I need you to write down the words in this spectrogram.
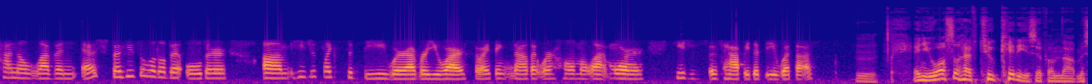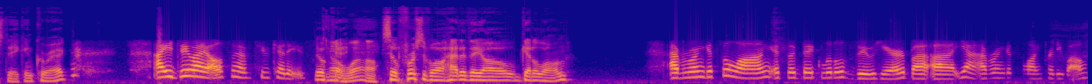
10, 11 ish, so he's a little bit older. Um, he just likes to be wherever you are. So I think now that we're home a lot more, he just is happy to be with us. Hmm. And you also have two kitties, if I'm not mistaken, correct? I do. I also have two kitties. Okay. Oh, wow. So first of all, how do they all get along? Everyone gets along. It's a big little zoo here, but uh, yeah, everyone gets along pretty well.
